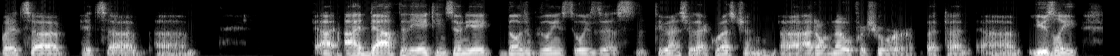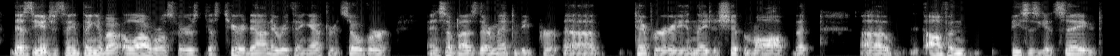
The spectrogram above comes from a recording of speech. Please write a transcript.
But it's uh it's uh, uh I, I, doubt that the 1878 Belgian Pavilion still exists. To answer that question, uh, I don't know for sure. But uh, uh, usually, that's the interesting thing about a lot of World's Fairs. Just tear down everything after it's over, and sometimes they're meant to be per, temporary, and they just ship them off. But uh, often pieces get saved.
